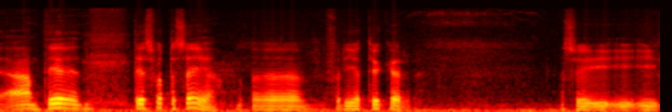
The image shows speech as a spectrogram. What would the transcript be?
Ja, det, det är svårt att säga. Uh, för jag tycker Alltså i, i, i,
